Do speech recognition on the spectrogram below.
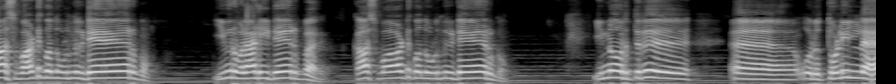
காசு பாட்டுக்கு வந்து விழுந்துக்கிட்டே இருக்கும். இவர் விளையாடிக்கிட்டே இருப்பார். காசு பாட்டுக்கு வந்து விழுந்துக்கிட்டே இருக்கும். இன்னொருத்தர் ஒரு தொழிலில்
